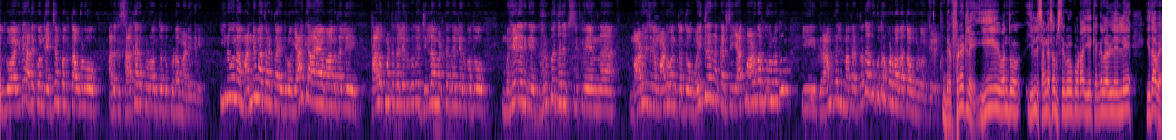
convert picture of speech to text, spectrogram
ಉದ್ಭವ ಆಗಿದೆ ಅದಕ್ಕೊಂದು ಎಕ್ಸಾಂಪಲ್ ತಾವುಗಳು ಅದಕ್ಕೆ ಸಹಕಾರ ಕೊಡುವಂಥದ್ದು ಕೂಡ ಮಾಡಿದಿರಿ ಇನ್ನು ನಾವು ಮೊನ್ನೆ ಮಾತಾಡ್ತಾ ಇದ್ರು, ಯಾಕೆ ಆಯಾ ಭಾಗದಲ್ಲಿ, ತಾಲೂಕು ಮಟ್ಟದಲ್ಲಿರ್ಬೋದು, ಜಿಲ್ಲಾ ಮಟ್ಟದಲ್ಲಿರ್ಬೋದು ಮಹಿಳೆಯರಿಗೆ ಗರ್ಭ ಧರಿಸುವಿಕೆಯನ್ನ ಮಾಡುವ ಮಾಡುವಂಥದ್ದು ವೈದ್ಯರನ್ನ ಕರೆಸಿ ಯಾಕೆ ಮಾಡಬಾರ್ದು ಅನ್ನೋದು ಈ ಗ್ರಾಮದಲ್ಲಿ ಮಾತಾಡ್ತದೆ ಅದಕ್ಕೆ ಉತ್ತರ ಕೊಡ್ಬೋದಾ ತಾವುಗಳು ಅಂತೇಳಿ ಡೆಫಿನೆಟ್ಲಿ ಈ ಒಂದು ಇಲ್ಲಿ ಸಂಘ ಸಂಸ್ಥೆಗಳು ಕೂಡ ಈ ಕೆಂಗಲಹಳ್ಳಿಯಲ್ಲಿ ಇದ್ದಾವೆ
